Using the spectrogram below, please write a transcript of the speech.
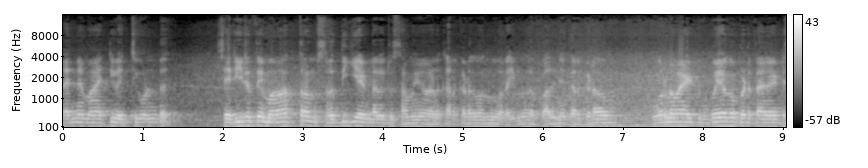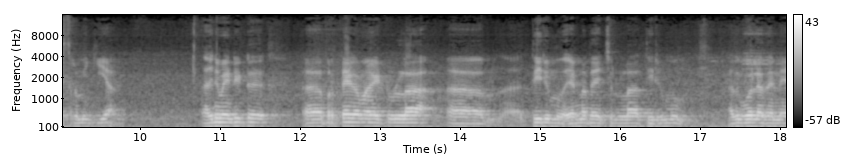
തന്നെ മാറ്റി വെച്ചുകൊണ്ട് ശരീരത്തെ മാത്രം ശ്രദ്ധിക്കേണ്ട ഒരു സമയമാണ് കർക്കിടകം എന്ന് പറയുന്നത്. അപ്പോൾ അതിനെ കർക്കിടകം പൂർണമായിട്ട് ഉപയോഗപ്പെടുത്താനായിട്ട് ശ്രമിക്കുക. അതിനു വേണ്ടിയിട്ട് പ്രത്യേകമായിട്ടുള്ള തിരുമ് എണ്ണ തേച്ചുള്ള തിരുമും അതുപോലെ തന്നെ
